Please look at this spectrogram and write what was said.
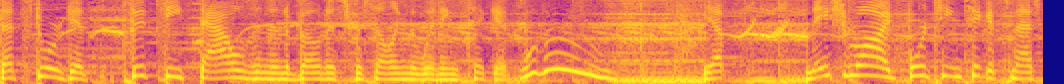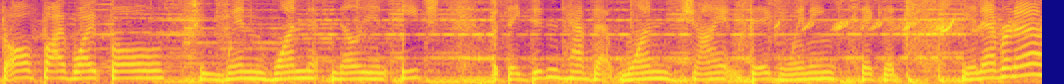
that store gets fifty thousand in a bonus for selling the winning ticket. Woohoo! Yep. Nationwide, 14 tickets matched all five white balls to win 1 million each, but they didn't have that one giant big winning ticket. You never know,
